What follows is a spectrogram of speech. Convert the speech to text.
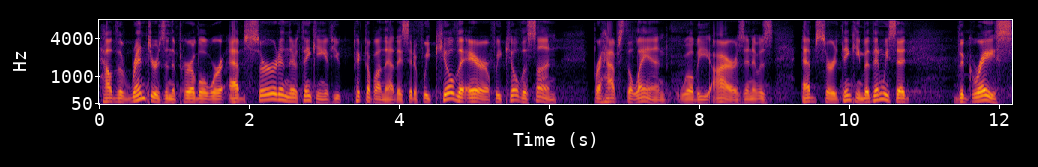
how the renters in the parable were absurd in their thinking. If you picked up on that, they said, if we kill the heir, if we kill the son, perhaps the land will be ours. And it was absurd thinking. But then we said, the grace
